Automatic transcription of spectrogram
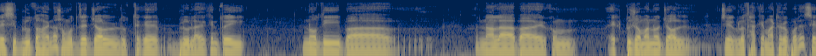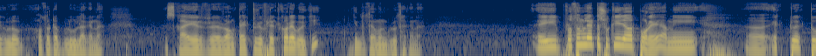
বেশি ব্লু তো হয় না, সমুদ্রের জল দূর থেকে ব্লু লাগে। কিন্তু এই নদী বা নালা বা এরকম একটু জমানো জল যেগুলো থাকে মাঠের ওপরে সেগুলো অতটা ব্লু লাগে না। স্কাইয়ের রংটা একটু রিফ্লেক্ট করে বই কি কিন্তু তেমন ব্লু থাকে না। এই প্রথম লেয়ারটা শুকিয়ে যাওয়ার পরে আমি একটু একটু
